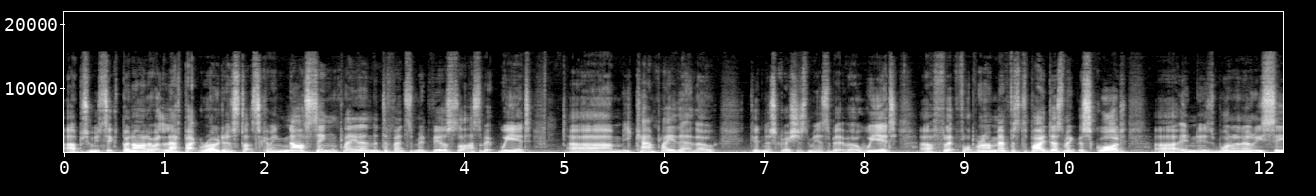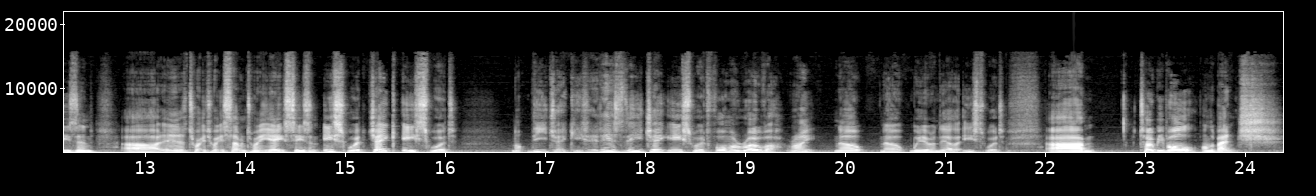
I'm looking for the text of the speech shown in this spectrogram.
uh, between six. Bernardo at left back, Rodon starts coming. Narsingh playing in the defensive midfield slot, that's a bit weird. Um, he can play there though. Goodness gracious me, it's a bit of a weird uh, flip flop around. Memphis Depay does make the squad uh, in his one and only season. Uh, in the 2027-28 season, Eastwood, Jake Eastwood. Not the Jake Eastwood. It is the Jake Eastwood, former Rover, right? No, no, we're in the other Eastwood. Um, Toby Ball on the bench.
